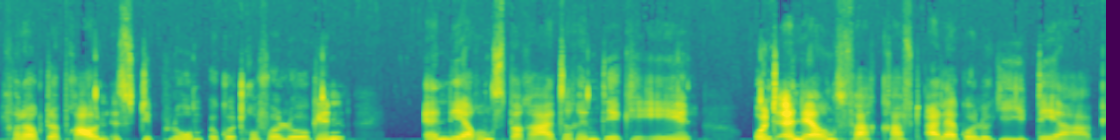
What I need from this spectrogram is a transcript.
Frau Dr. Braun ist Diplom-Ökotrophologin, Ernährungsberaterin DGE und Ernährungsfachkraft Allergologie DAB.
